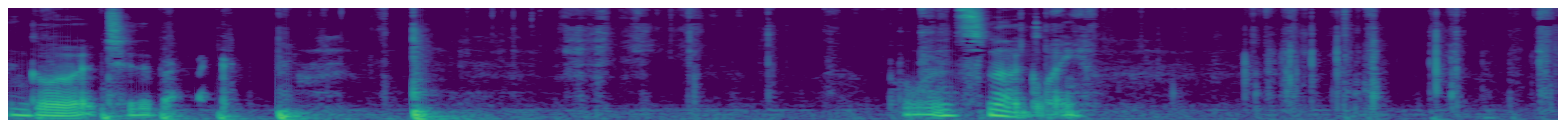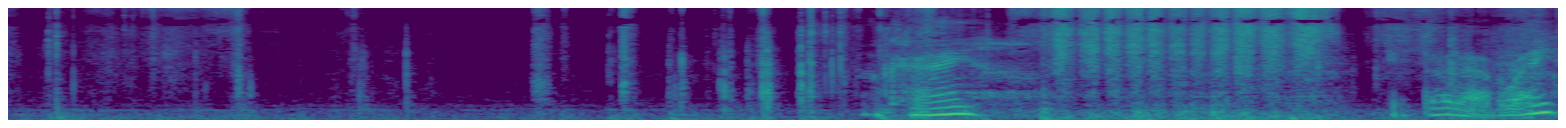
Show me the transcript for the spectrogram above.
And glue it to the back. Pulling snugly. Okay. Get that out of the way.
